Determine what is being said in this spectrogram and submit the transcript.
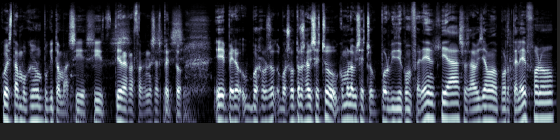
cuesta un poquito, más. Sí, sí, tienes razón en ese aspecto. sí. Eh, pero vos- vosotros habéis hecho, ¿cómo lo habéis hecho? ¿Por videoconferencias? ¿Os habéis llamado por teléfono?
